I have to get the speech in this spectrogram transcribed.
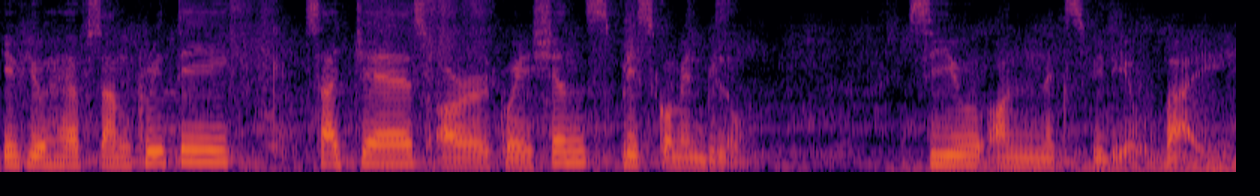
If you have some critique suggest or questions please comment below. See you on next video. Bye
